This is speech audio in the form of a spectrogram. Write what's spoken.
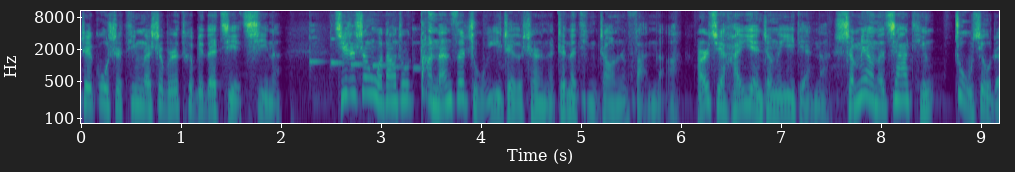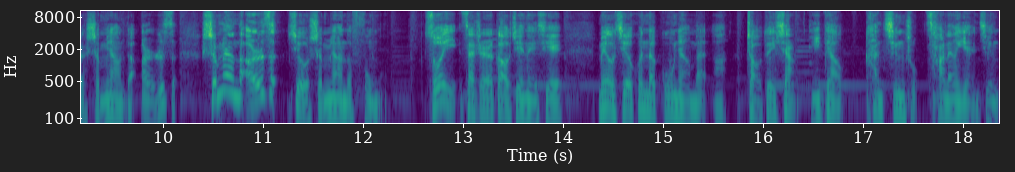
这故事听了是不是特别的解气呢？其实生活当中大男子主义这个事儿呢，真的挺招人烦的啊！而且还验证了一点呢：什么样的家庭铸就着什么样的儿子，什么样的儿子就有什么样的父母。所以在这儿告诫那些没有结婚的姑娘们啊，找对象一定要看清楚，擦亮眼睛，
